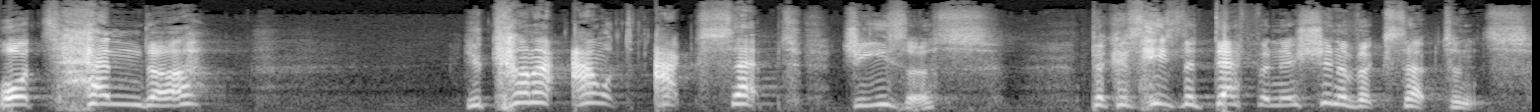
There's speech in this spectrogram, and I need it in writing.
or tender. You cannot out accept Jesus because he's the definition of acceptance.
